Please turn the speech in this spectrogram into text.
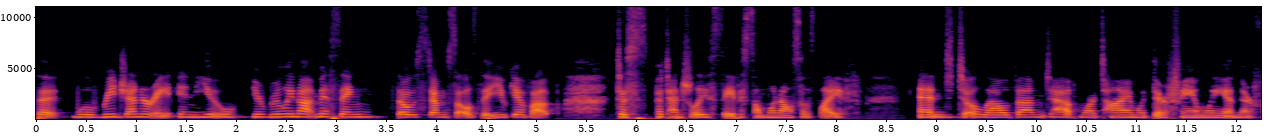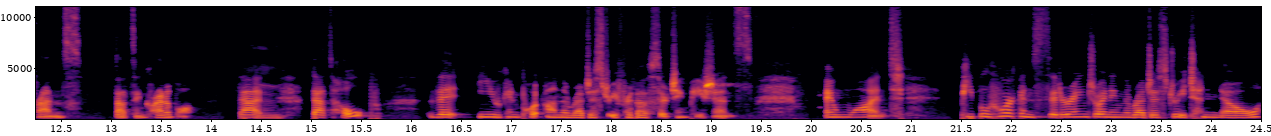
that will regenerate in you. You're really not missing those stem cells that you give up to potentially save someone else's life and to allow them to have more time with their family and their friends. That's incredible. That mm. that's hope that you can put on the registry for those searching patients. I want people who are considering joining the registry to know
